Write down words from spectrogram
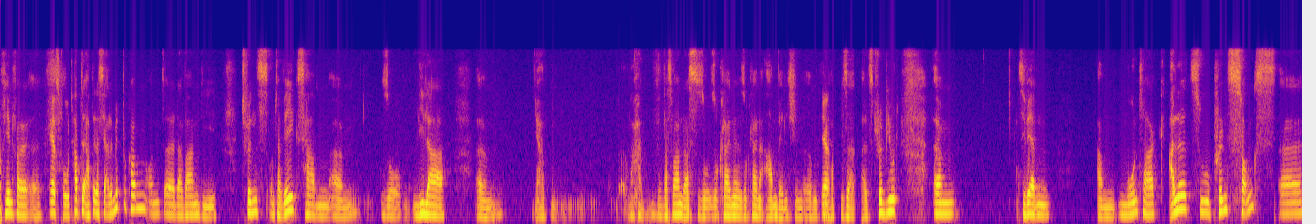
Auf jeden Fall. Äh, er ist tot. Habt ihr, habt ihr das ja alle mitbekommen und äh, da waren die Twins unterwegs, haben ähm, so lila, ähm, ja, was waren das? So, so, kleine, so kleine Armbändchen irgendwie ja. hatten sie als Tribute. Ähm, sie werden am Montag alle zu Prince-Songs äh,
